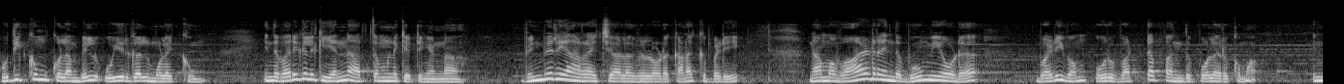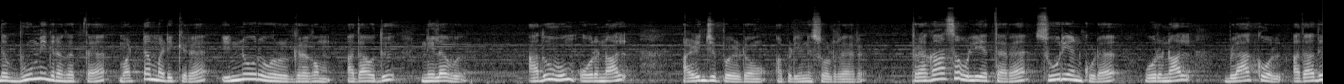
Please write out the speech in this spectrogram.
உதிக்கும் குழம்பில் உயிர்கள் முளைக்கும். இந்த வரிகளுக்கு என்ன அர்த்தம்னு கேட்டிங்கன்னா விண்வெளி ஆராய்ச்சியாளர்களோட கணக்குப்படி நாம் வாழ்கிற இந்த பூமியோட வடிவம் ஒரு வட்டப்பந்து போல் இருக்குமா? இந்த பூமி கிரகத்தை வட்டம் அடிக்கிற இன்னொரு ஒரு கிரகம் அதாவது நிலவு. அதுவும் ஒரு நாள் அழிஞ்சு போயிடும் அப்படின்னு சொல்கிறாரு பிரகாச ஒளியை தர சூரியன் கூட ஒரு நாள் பிளாக் ஹோல் அதாவது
